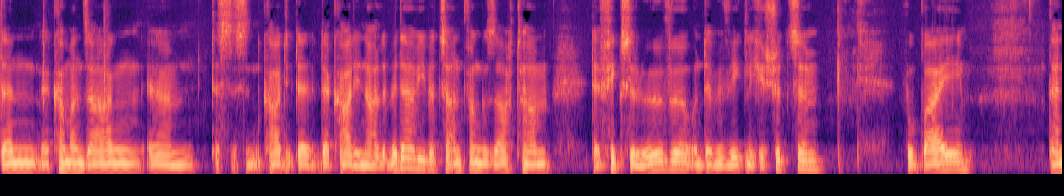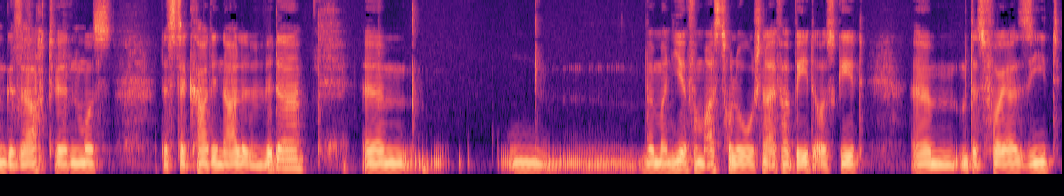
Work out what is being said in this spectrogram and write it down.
dann kann man sagen, ähm, das ist Kard der, der, kardinale Widder, wie wir zu Anfang gesagt haben, der fixe Löwe und der bewegliche Schütze. Wobei dann gesagt werden muss, dass der kardinale Widder, ähm, wenn man hier vom astrologischen Alphabet ausgeht ähm, und das Feuer sieht,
